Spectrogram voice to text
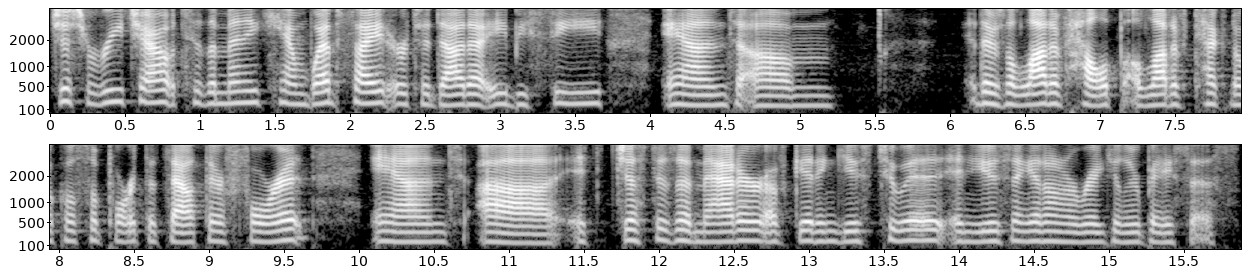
just reach out to the ManyCam website or to Dada ABC. And um, there's a lot of help, a lot of technical support that's out there for it. And uh, it just is a matter of getting used to it and using it on a regular basis.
